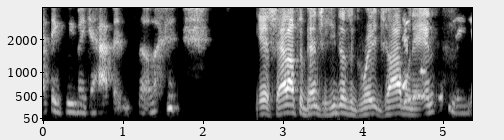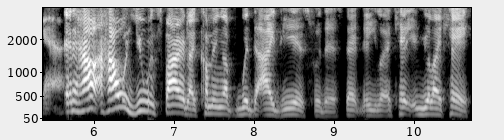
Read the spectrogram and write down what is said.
I think we make it happen. So Yeah, shout out to Benji. He does a great job on it. And yeah. and how how are you inspired, like coming up with the ideas for this? That you like, hey, you're like, hey,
